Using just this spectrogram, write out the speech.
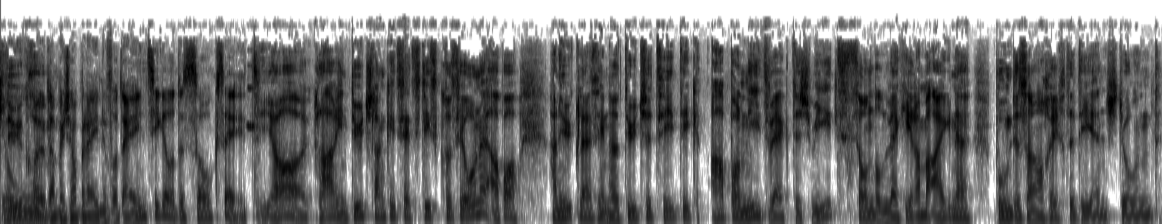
die oh, da bist du aber einer der Einzigen, der das so sieht. Ja, klar, in Deutschland gibt es jetzt Diskussionen, aber habe ich gelesen in einer deutschen Zeitung, aber nicht wegen der Schweiz, sondern wegen ihrem eigenen Bundesnachrichtendienst. Und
